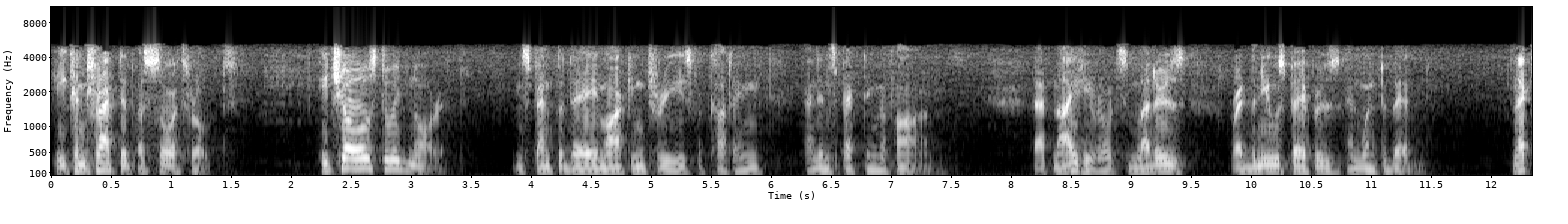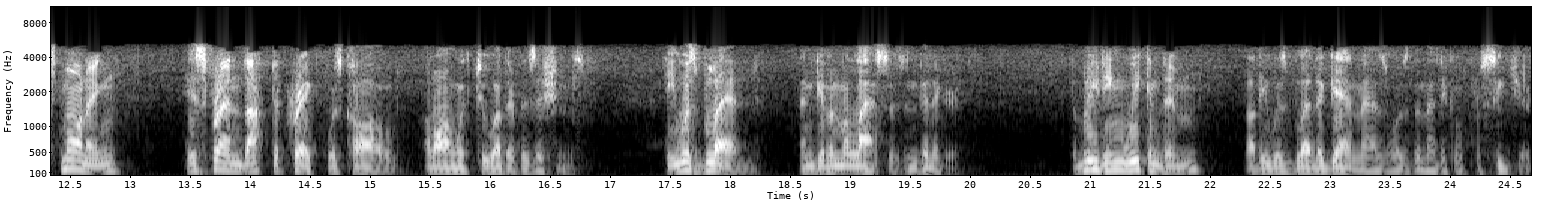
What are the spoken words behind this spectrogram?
he contracted a sore throat. He chose to ignore it and spent the day marking trees for cutting and inspecting the farm. That night, he wrote some letters, read the newspapers, and went to bed. Next morning, his friend Dr. Craik was called, along with two other physicians. He was bled and given molasses and vinegar. The bleeding weakened him, but he was bled again, as was the medical procedure.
